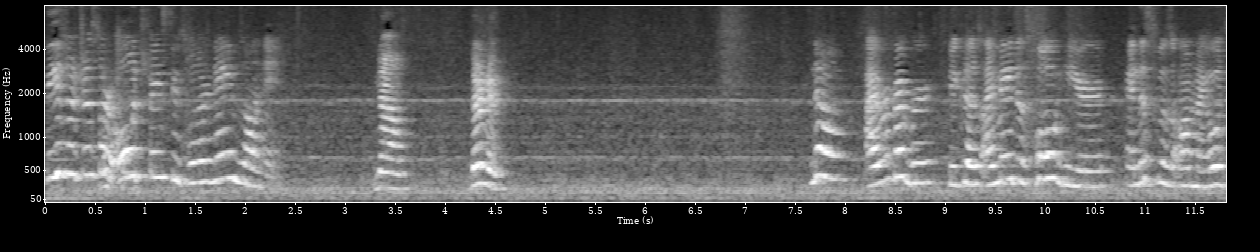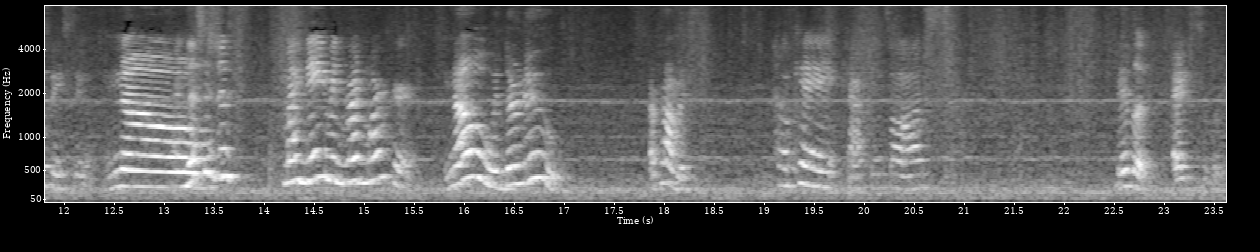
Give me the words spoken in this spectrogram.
These are just our old spacesuits with our names on it. No, they're new. No, I remember because I made this hole here, and this was on my old spacesuit. No. And this is just my name in red marker. No, they're new. I promise. Okay, Captain Sauce. They look excellent.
